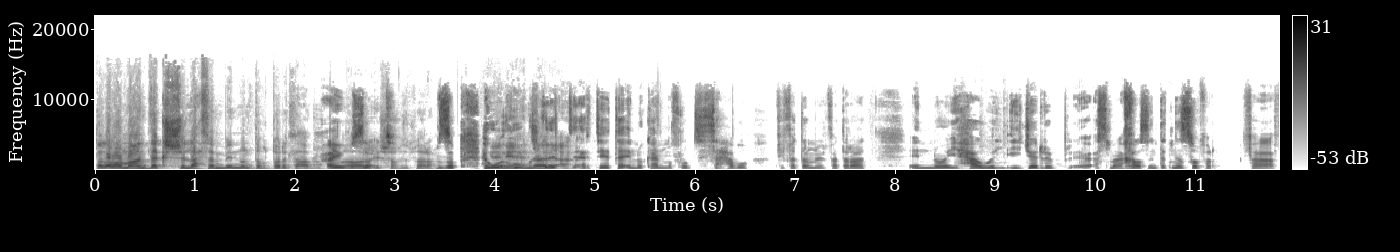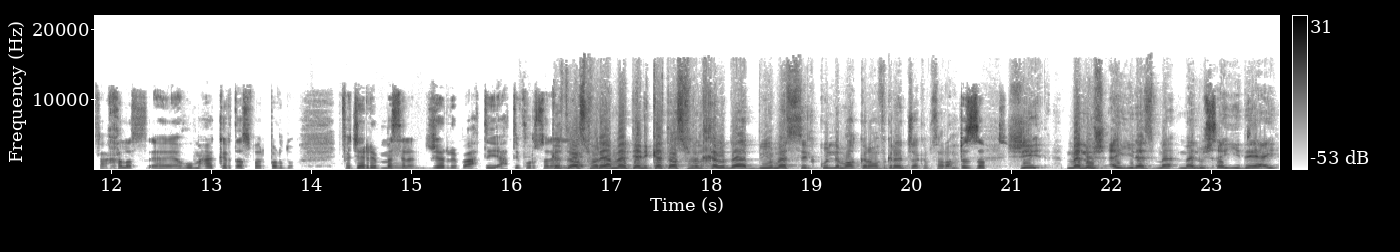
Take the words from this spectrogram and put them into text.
طالما ما عندكش اللي أحسن منه أنت مضطر تلعبه. أيوه بالظبط. بصراحة. بالظبط. هو يعني هو مشكلة أرتيتا إنه كان المفروض سحبه في فترة من الفترات إنه يحاول يجرب أسماء خلص أنت 2-0 فخلص آه، هو معاه كارت أصفر برضه. فجرب مثلا جرب اعطي أعطي فرصة كارت أصفر يا عماد يعني كارت أصفر اللي ده بيمثل كل ما أكرهه في جرانيت تشاكا بصراحة. بالظبط. شيء ملوش أي لازمة ملوش أي داعي.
